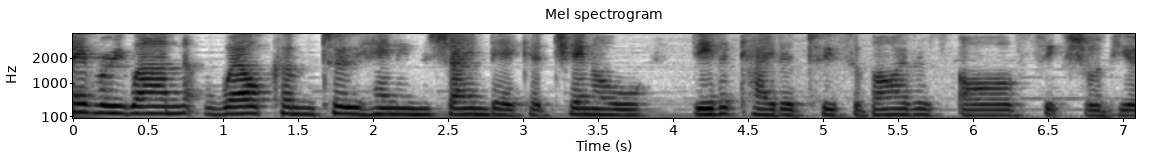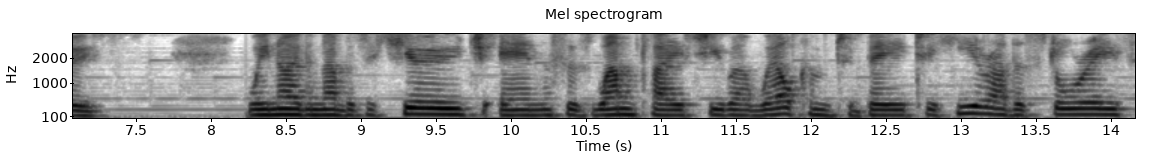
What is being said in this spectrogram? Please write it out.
Everyone, welcome to Handing the Shame Back, a channel dedicated to survivors of sexual abuse. We know the numbers are huge, and this is one place you are welcome to be to hear other stories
